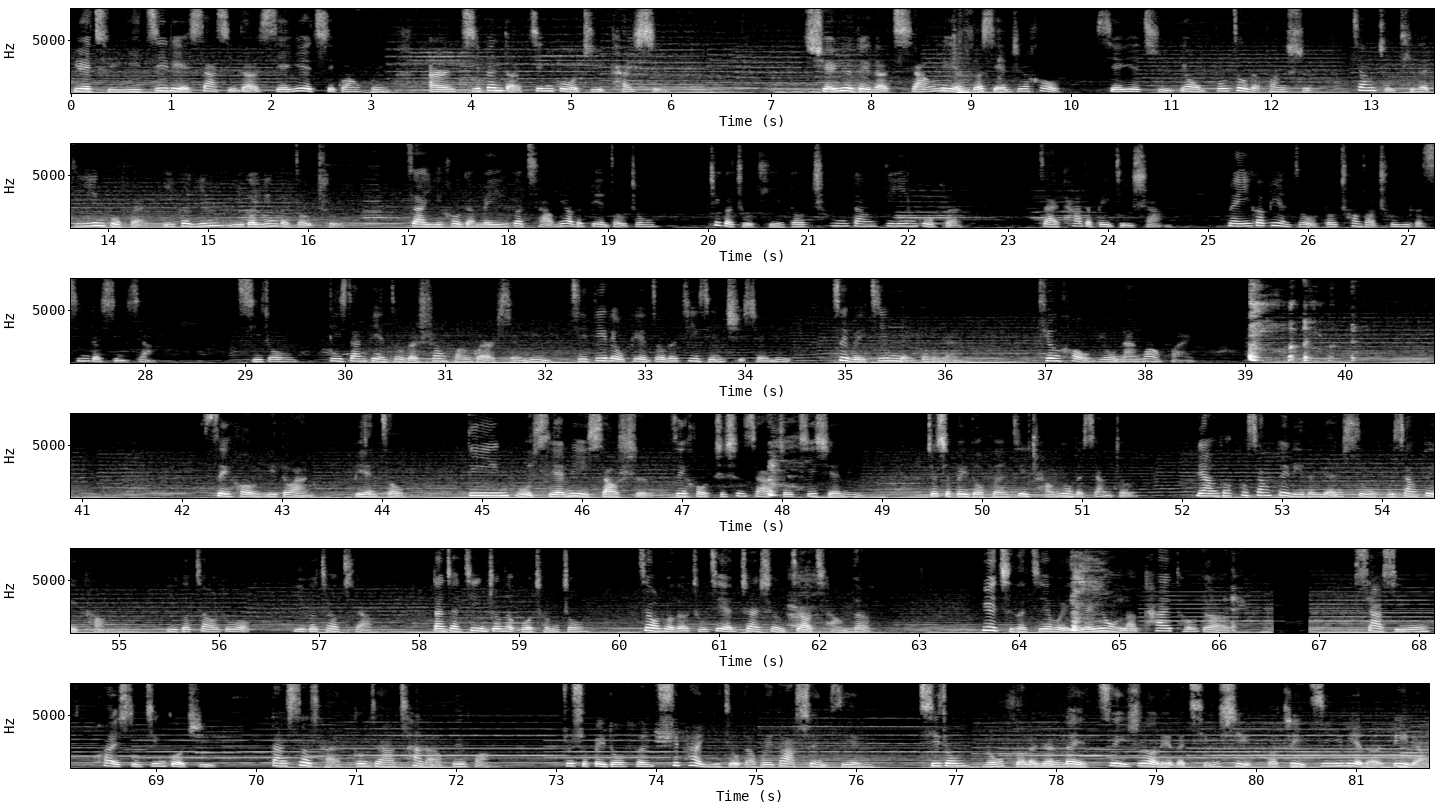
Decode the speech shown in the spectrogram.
乐曲以激烈下行的弦乐器光辉而急奔的经过句开始，弦乐队的强烈和弦之后，弦乐器用拨奏的方式将主题的低音部分一个音一个音的奏出。在以后的每一个巧妙的变奏中，这个主题都充当低音部分。在它的背景上，每一个变奏都创造出一个新的形象。其中，第三变奏的双簧管旋律及第六变奏的进行曲旋律最为精美动人，听后永难忘怀。最后一段变奏。低音部旋律消失，最后只剩下主题旋律。这是贝多芬最常用的象征。两个互相对立的元素互相对抗，一个较弱，一个较强。但在竞争的过程中，较弱的逐渐战胜较强的。乐曲的结尾沿用了开头的下行快速经过句，但色彩更加灿烂辉煌。这是贝多芬期盼已久的伟大瞬间，其中融合了人类最热烈的情绪和最激烈的力量。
